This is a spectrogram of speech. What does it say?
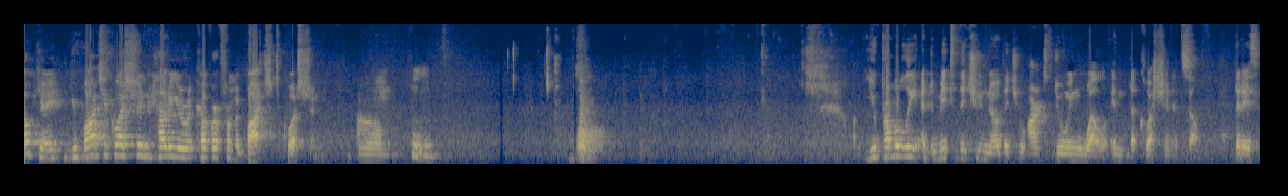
Okay, you botch a question. How do you recover from a botched question? Um, hmm. You probably admit that you know that you aren't doing well in the question itself. That is,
